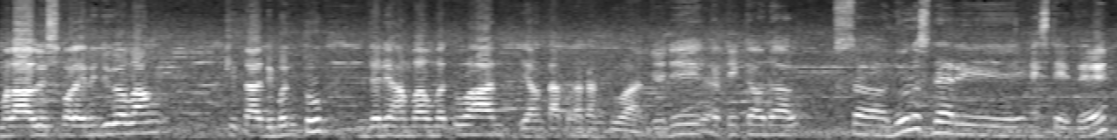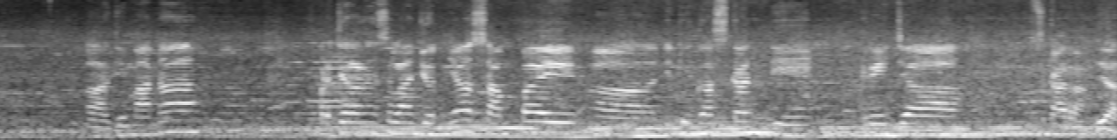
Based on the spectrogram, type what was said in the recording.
melalui sekolah ini juga bang kita dibentuk menjadi hamba-hamba Tuhan yang takut akan Tuhan. Jadi Ya. ketika udah lulus dari STT, uh, gimana perjalanan selanjutnya sampai uh, ditugaskan di gereja sekarang? Ya.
